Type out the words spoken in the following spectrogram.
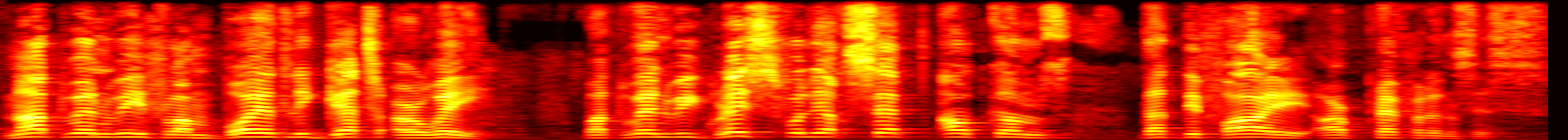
not when we flamboyantly get our way, but when we gracefully accept outcomes that defy our preferences.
